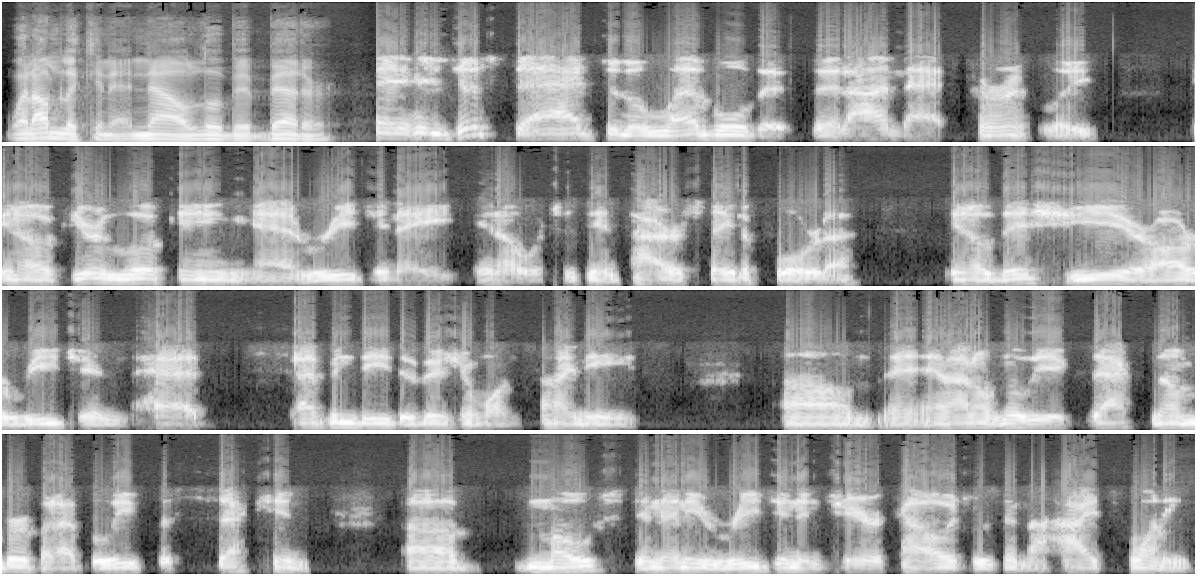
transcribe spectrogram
what I'm looking at now a little bit better. And, and just to add to the level that, that I'm at currently, you know, if you're looking at Region 8, you know, which is the entire state of Florida, you know, this year our region had 70 Division One signees. Um, and, and, I don't know the exact number, but I believe the second uh, most in any region in junior college was in the high 20s.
